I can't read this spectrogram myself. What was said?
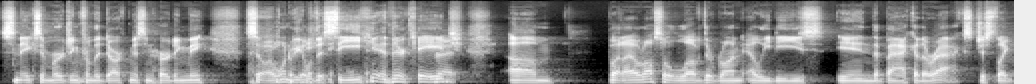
snakes emerging from the darkness and hurting me. So I want to be able to see in their cage. Um, but I would also love to run LEDs in the back of the racks, just like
